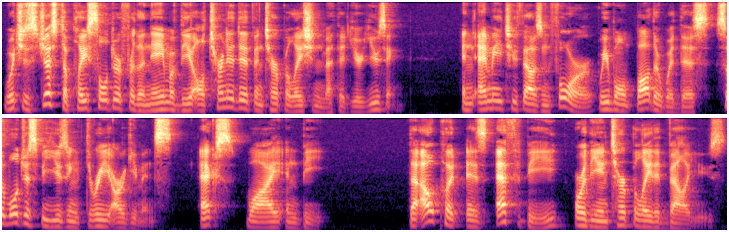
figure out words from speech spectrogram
which is just a placeholder for the name of the alternative interpolation method you're using. In ME 2004, we won't bother with this, so we'll just be using three arguments, x, y, and b. The output is fb, or the interpolated values.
